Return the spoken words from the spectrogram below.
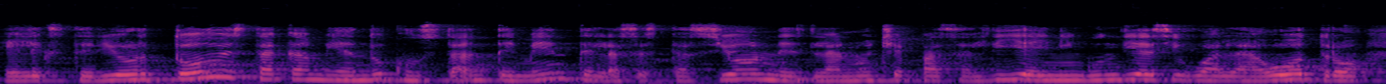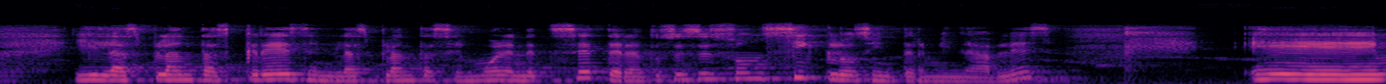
el exterior, todo está cambiando constantemente, las estaciones, la noche pasa al día y ningún día es igual a otro, y las plantas crecen, las plantas se mueren, etc. Entonces esos son ciclos interminables. Eh,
